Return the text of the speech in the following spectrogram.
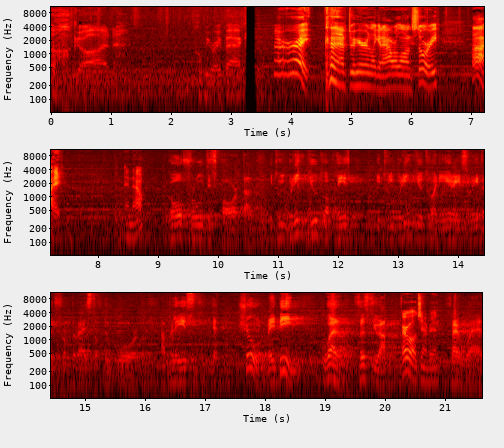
Oh, god. We'll be right back. Alright. After hearing like an hour long story, hi. And now? Go through this portal. It will bring you to a place. It will bring you to an area isolated from the rest of the world. A place that, sure, maybe. Well, first you have Very well, champion. farewell,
